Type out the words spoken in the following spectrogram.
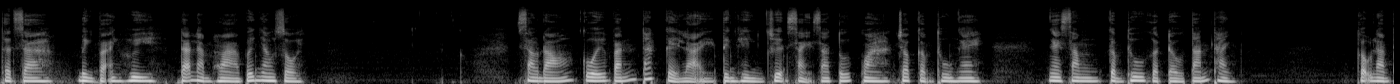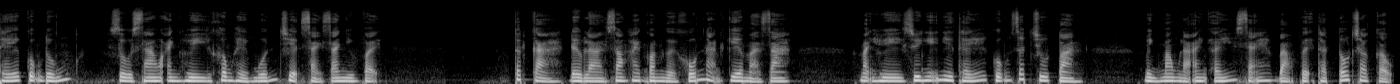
Thật ra mình và anh Huy đã làm hòa với nhau rồi. Sau đó cô ấy vắn tắt kể lại tình hình chuyện xảy ra tối qua cho Cẩm Thu nghe. Nghe xong Cẩm Thu gật đầu tán thành. Cậu làm thế cũng đúng, dù sao anh Huy không hề muốn chuyện xảy ra như vậy. Tất cả đều là do hai con người khốn nạn kia mà ra. Mạnh Huy suy nghĩ như thế cũng rất chu toàn. Mình mong là anh ấy sẽ bảo vệ thật tốt cho cậu.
